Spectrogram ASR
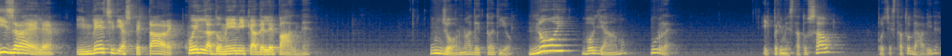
Israele, invece di aspettare quella domenica delle palme, un giorno ha detto a Dio, noi vogliamo un re. Il primo è stato Saul, poi c'è stato Davide,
